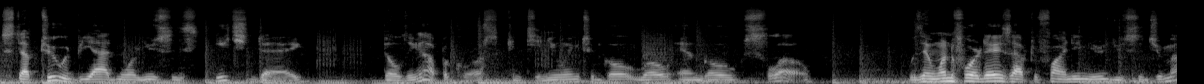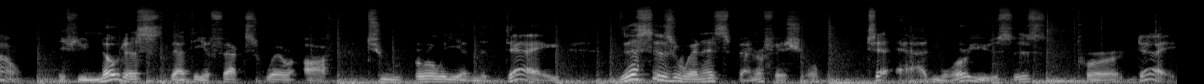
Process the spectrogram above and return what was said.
Step two would be add more uses each day, building up, of course, continuing to go low and go slow within one to four days after finding your usage amount. If you notice that the effects wear off too early in the day, this is when it's beneficial to add more uses per day.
